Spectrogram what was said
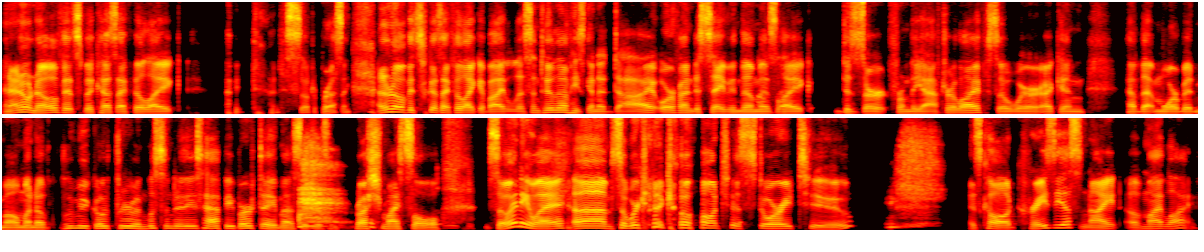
And I don't know if it's because I feel like I mean, it's so depressing. I don't know if it's because I feel like if I listen to them, he's gonna die, or if I'm just saving them as like dessert from the afterlife. So where I can have that morbid moment of let me go through and listen to these happy birthday messages and crush my soul. So anyway, um, so we're gonna go on to story two. It's called Craziest Night of My Life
